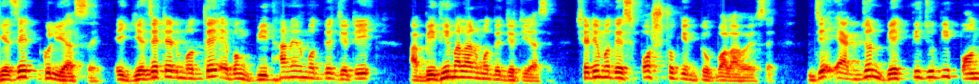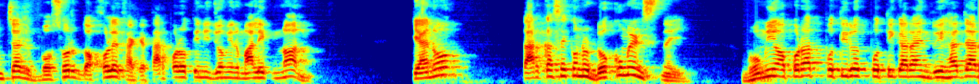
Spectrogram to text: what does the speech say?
গেজেটগুলি আছে, এই গেজেটের মধ্যে এবং বিধানের মধ্যে যেটি বিধিমালার মধ্যে যেটি আছে, সেটির মধ্যে স্পষ্ট কিন্তু বলা হয়েছে যে একজন ব্যক্তি যদি পঞ্চাশ বছর দখলে থাকে, তারপরও তিনি জমির মালিক নন। কেন? তার কাছে কোনো ডকুমেন্টস নেই। ভূমি অপরাধ প্রতিরোধ প্রতিকার আইন দুই হাজার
